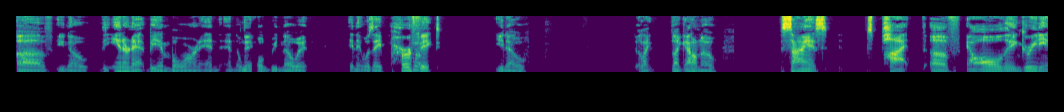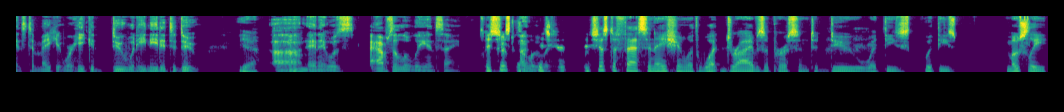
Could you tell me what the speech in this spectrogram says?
of you know the internet being born and and the Yeah. world we know it, and it was a perfect, you know, like like I don't know, science pot of all the ingredients to make it where he could do what he needed to do yeah. uh, Um, and it was absolutely insane. It's just Absolutely. it's just, it's just a fascination with what drives a person to do what these with these mostly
